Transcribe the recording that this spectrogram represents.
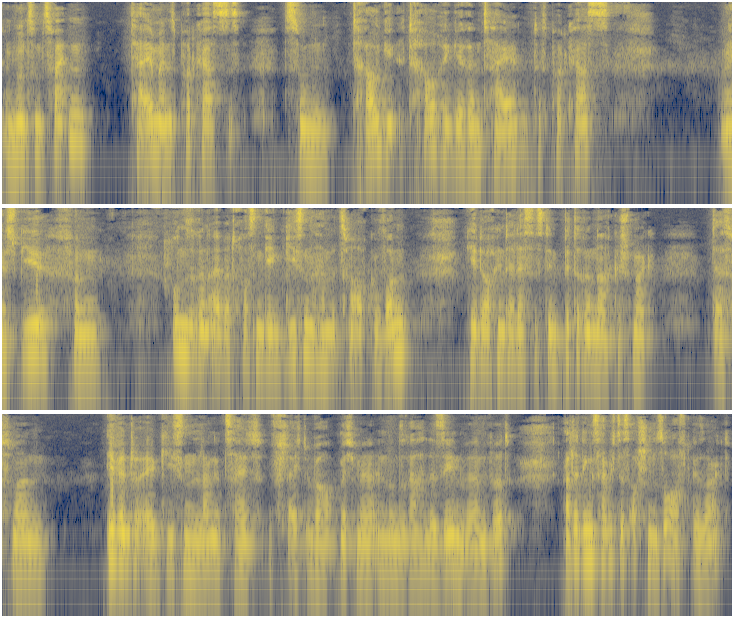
Und nun zum zweiten Teil meines Podcasts, zum traurigeren Teil des Podcasts. Das Spiel von unseren Albatrossen gegen Gießen haben wir zwar auch gewonnen, jedoch hinterlässt es den bitteren Nachgeschmack, dass man eventuell Gießen lange Zeit vielleicht überhaupt nicht mehr in unserer Halle sehen werden wird. Allerdings habe ich das auch schon so oft gesagt,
